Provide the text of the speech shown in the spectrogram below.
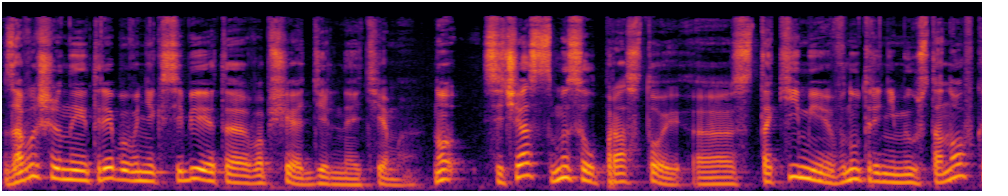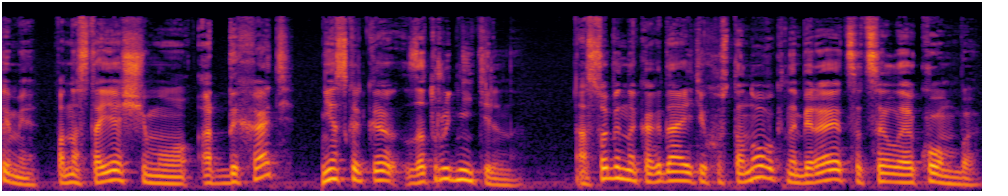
Завышенные требования к себе – это вообще отдельная тема. Но сейчас смысл простой. Э, с такими внутренними установками по-настоящему отдыхать несколько затруднительно. Особенно, когда этих установок набирается целая комба.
